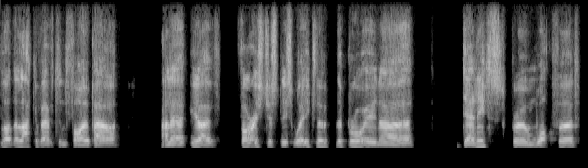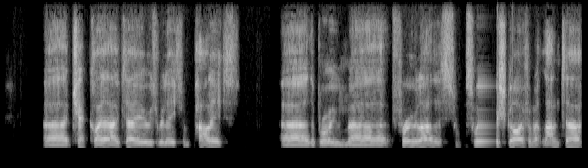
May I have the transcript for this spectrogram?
like the lack of Everton's firepower, and uh, you know, Forest just this week they, they brought in uh, Dennis from Watford uh, Cheikhou Kouyaté, who was released from Palace. They brought in Freuler, the Sw- Swiss guy from Atlanta.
